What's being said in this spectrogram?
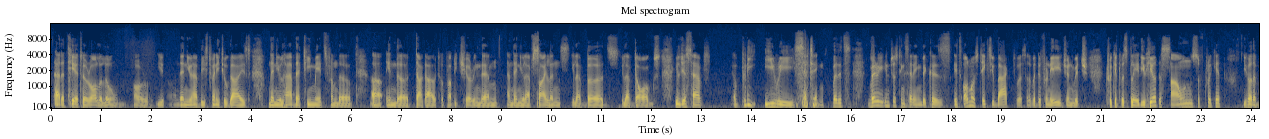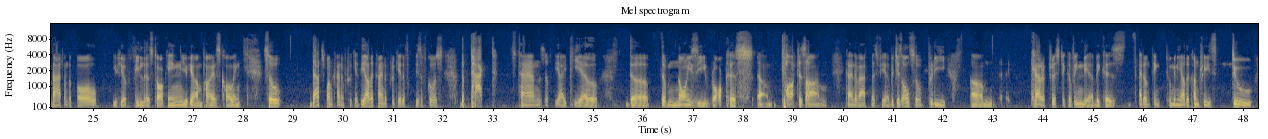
at a theater all alone or you know, and then you have these 22 guys. Then you'll have their teammates from the uh, in the dugout who are probably cheering them, and then you'll have silence. You'll have birds. You'll have dogs. You'll just have a pretty eerie setting, but it's very interesting setting because it almost takes you back to a sort of a different age in which cricket was played. You hear the sounds of cricket. You hear the bat on the ball. You hear fielders talking. You hear umpires calling. So that's one kind of cricket. The other kind of cricket is, of course, the packed stands of the IPL, the the noisy, raucous, um, partisan kind of atmosphere, which is also pretty um, characteristic of India because I don't think too many other countries do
